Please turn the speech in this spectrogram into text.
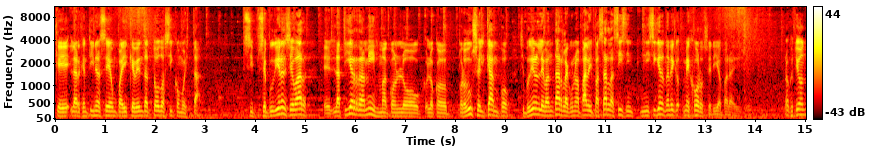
que la Argentina sea un país que venda todo así como está. Si se pudieran llevar eh, la tierra misma con lo, que produce el campo, si pudieran levantarla con una pala y pasarla así sin ni siquiera tener mejor sería para ellos una cuestión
